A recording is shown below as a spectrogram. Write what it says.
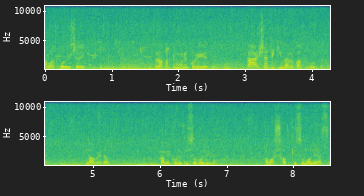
আমার পরিচয় কি। তোর আব্বাকে মনে করিয়ে দে। কার সাথে কীভাবে কথা বলতে হয়? না ম্যাডাম আমি কোনো কিছু বলি না। আমার সব কিছু মনে আছে।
